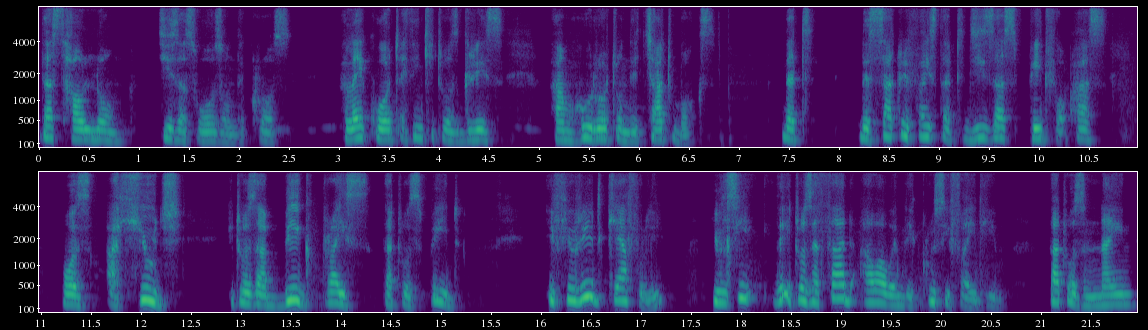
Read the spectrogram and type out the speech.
that's how long Jesus was on the cross. I like what I think it was Grace um, who wrote on the chat box that the sacrifice that Jesus paid for us was a huge, it was a big price that was paid. If you read carefully, you'll see that it was a third hour when they crucified him. That was 9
